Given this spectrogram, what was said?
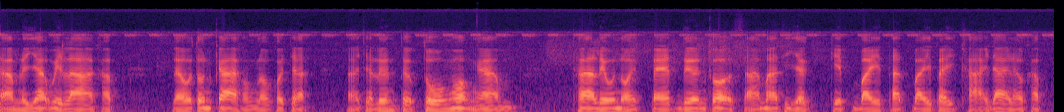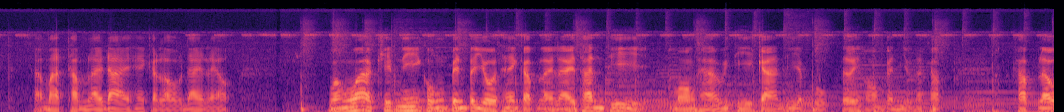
ตามระยะเวลาครับ แล้วต้นกล้าของเราก็จะอาเจริญเติบโตงอกงาม ถ้าเร็วหน่อย 8 เดือนก็สามารถที่จะเก็บใบตัดใบไปขายได้แล้วครับ สามารถทำรายได้ให้กับเราได้แล้ว หวังว่าคลิปนี้คงเป็นประโยชน์ให้กับหลาย ๆ ท่านที่มองหาวิธีการที่จะปลูกเตยหอมกันอยู่นะครับ ครับแล้ว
